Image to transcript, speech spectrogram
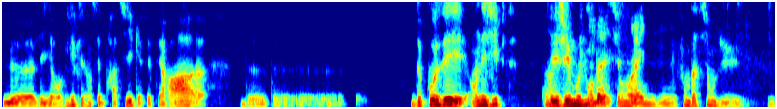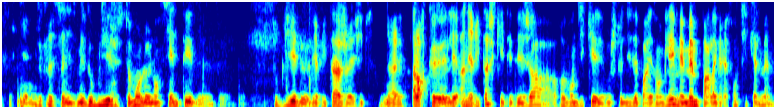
le- les hiéroglyphes, les anciennes pratiques, etc. euh, de, poser en Égypte une l'hégémonie Fondation, une- fondation du, une christianisme. du christianisme et d'oublier justement l'ancienneté, de, de- de- d'oublier le- l'héritage égyptien. Ouais. Alors que les- un héritage qui était déjà revendiqué, je te le disais, par les Anglais, mais même par la Grèce antique elle-même.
